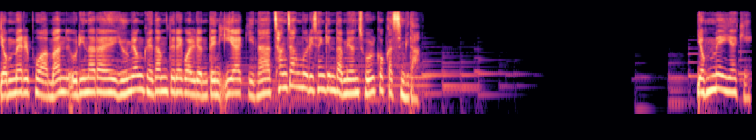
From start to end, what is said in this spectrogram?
연매를 포함한 우리나라의 유명 괴담들에 관련된 이야기나 창작물이 생긴다면 좋을 것 같습니다. 연매 이야기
